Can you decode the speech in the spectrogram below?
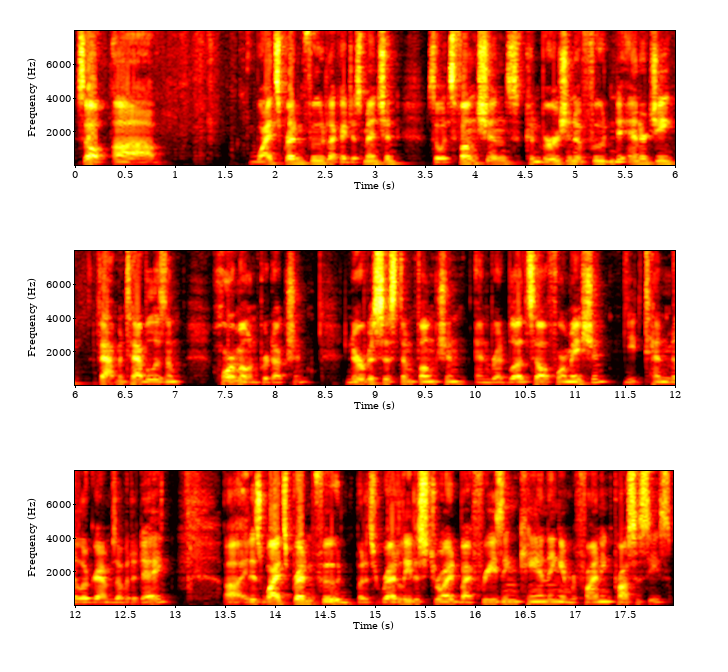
So uh, widespread in food, like I just mentioned. So its functions: conversion of food into energy, fat metabolism, hormone production, nervous system function, and red blood cell formation. Need 10 milligrams of it a day. Uh, it is widespread in food, but it's readily destroyed by freezing, canning, and refining processes.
